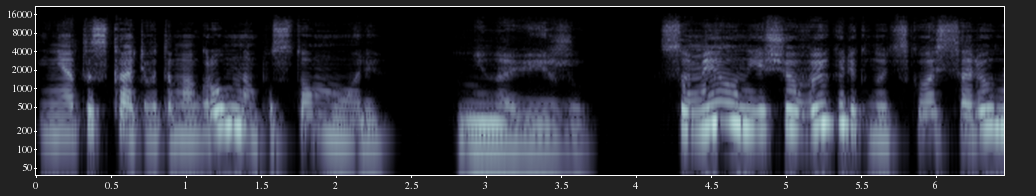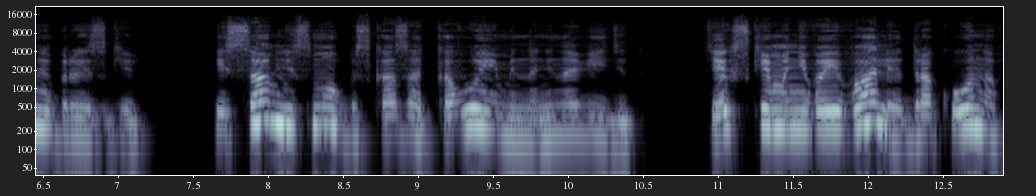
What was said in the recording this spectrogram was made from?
и не отыскать в этом огромном пустом море. «Ненавижу!» Сумел он еще выкрикнуть сквозь соленые брызги. И сам не смог бы сказать, кого именно ненавидит. Тех, с кем они воевали, драконов,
